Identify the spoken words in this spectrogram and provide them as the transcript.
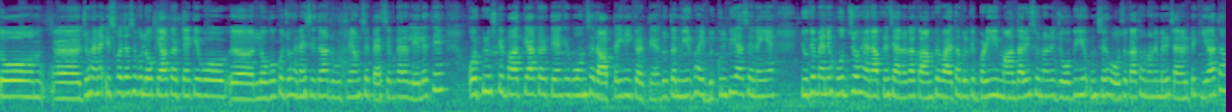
तो जो है ना, इस वजह से वो लोग क्या करते हैं कि वो लोगों को जो है ना, इसी तरह रूट रहे हैं, उनसे पैसे वगैरह ले लेते हैं और फिर उसके बाद क्या करते हैं कि वो उनसे रबता ही नहीं करते हैं। तो तनवीर भाई बिल्कुल भी ऐसे नहीं है, क्योंकि मैंने खुद जो है ना, अपने चैनल का काम करवाया था, बल्कि बड़ी ईमानदारी से उन्होंने जो भी उनसे हो सका था, उन्होंने मेरे चैनल पर किया था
